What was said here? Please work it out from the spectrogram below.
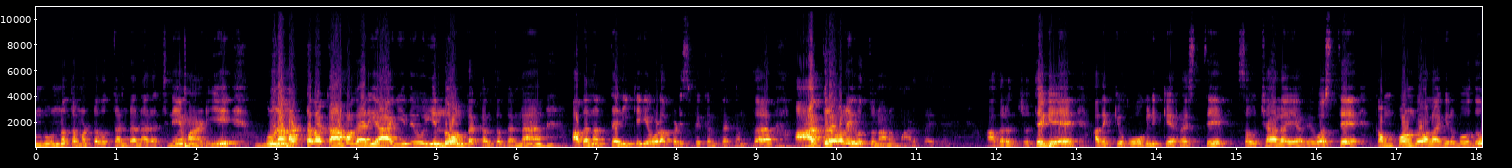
ಒಂದು ಉನ್ನತ ಮಟ್ಟದ ತಂಡನ ರಚನೆ ಮಾಡಿ, ಗುಣಮಟ್ಟದ ಕಾಮಗಾರಿ ಆಗಿದೆಯೋ ಇಲ್ಲೋ ಅಂತಕ್ಕಂಥದ್ದನ್ನು ಅದನ್ನು ತನಿಖೆಗೆ ಒಳಪಡಿಸಬೇಕಂತಕ್ಕಂಥ ಆಗ್ರಹವನ್ನು ಇವತ್ತು ನಾನು ಮಾಡ್ತಾ ಇದ್ದೇನೆ. ಅದರ ಜೊತೆಗೆ ಅದಕ್ಕೆ ಹೋಗಲಿಕ್ಕೆ ರಸ್ತೆ, ಶೌಚಾಲಯ ವ್ಯವಸ್ಥೆ ಕಂಪೌಂಡ್ ವಾಲ್ ಆಗಿರ್ಬೋದು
